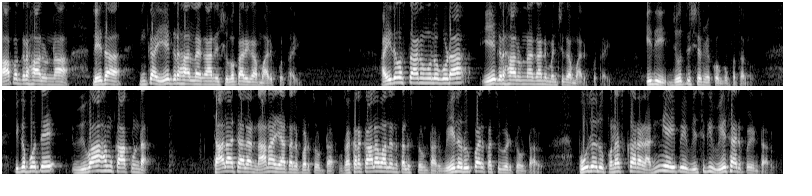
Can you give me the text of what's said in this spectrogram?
పాపగ్రహాలున్నా లేదా ఇంకా ఏ గ్రహాలన్నా కానీ శుభకారిగా మారిపోతాయి. ఐదవ స్థానంలో కూడా ఏ గ్రహాలున్నా కానీ మంచిగా మారిపోతాయి. ఇది జ్యోతిష్యం యొక్క గొప్పతనం. ఇకపోతే వివాహం కాకుండా చాలా చాలా నానా యాతలు పడుతూ ఉంటారు. రకరకాల వాళ్ళని కలుస్తూ ఉంటారు. వేల రూపాయలు ఖర్చు పెడుతూ ఉంటారు. పూజలు పునస్కారాలు అన్నీ అయిపోయి విసిగి వేసారిపోయి ఉంటారు.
